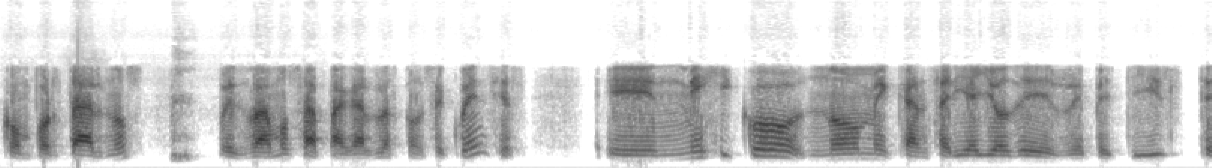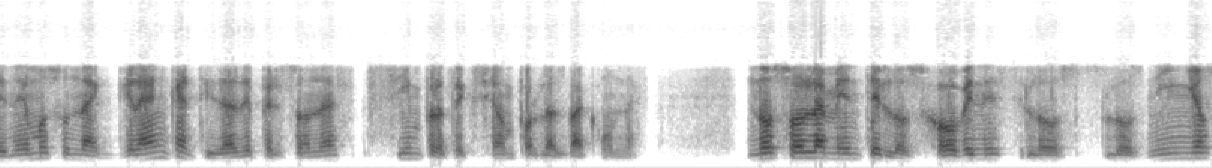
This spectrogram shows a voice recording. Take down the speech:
comportarnos, pues vamos a pagar las consecuencias. En México no me cansaría yo de repetir, tenemos una gran cantidad de personas sin protección por las vacunas. No solamente los jóvenes, los, los niños,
